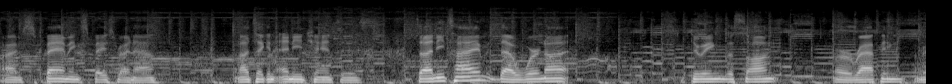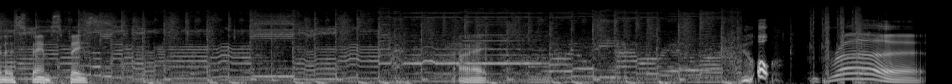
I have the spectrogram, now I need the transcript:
I'm spamming space right now. I'm not taking any chances. So anytime that we're not doing the song or rapping, I'm gonna spam space. Alright. Oh! Bruh!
